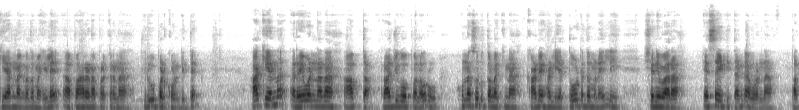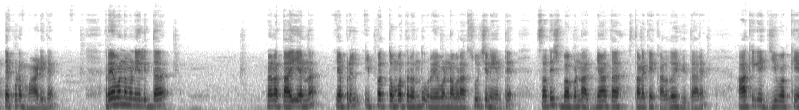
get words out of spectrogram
ಕೆ ಆರ್ ನಗರದ ಮಹಿಳೆ ಅಪಹರಣ ಪ್ರಕರಣ ತಿರುವು ಪಡ್ಕೊಂಡಿದ್ದೆ. ಆಕೆಯನ್ನು ರೇವಣ್ಣನ ಆಪ್ತ ರಾಜಗೋಪಾಲ್ ಅವರು ಹುಣಸೂರು ತಾಲೂಕಿನ ಕಾಣೆಹಳ್ಳಿಯ ತೋಟದ ಮನೆಯಲ್ಲಿ ಶನಿವಾರ ಎಸ್ ಐ ಟಿ ತಂಡ ಅವರನ್ನು ಪತ್ತೆ ಕೂಡ ಮಾಡಿದೆ. ರೇವಣ್ಣ ಮನೆಯಲ್ಲಿದ್ದ ನನ್ನ ತಾಯಿಯನ್ನು ಏಪ್ರಿಲ್ ಇಪ್ಪತ್ತೊಂಬತ್ತರಂದು ರೇವಣ್ಣವರ ಸೂಚನೆಯಂತೆ ಸತೀಶ್ ಬಾಬಣ್ಣ ಅಜ್ಞಾತ ಸ್ಥಳಕ್ಕೆ ಕರೆದೊಯ್ದಿದ್ದಾರೆ. ಆಕೆಗೆ ಜೀವಕ್ಕೆ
